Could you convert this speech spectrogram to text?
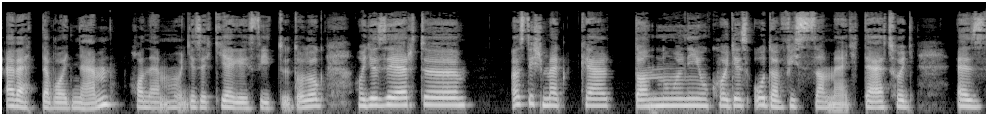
evette vagy nem, hanem hogy ez egy kiegészítő dolog, hogy azért azt is meg kell tanulniuk, hogy ez oda-vissza megy. Tehát, hogy ez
